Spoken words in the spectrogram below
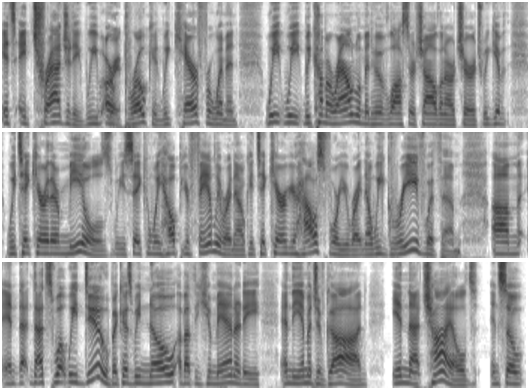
It's a tragedy. We are broken. We care for women. We we we come around women who have lost their child in our church. We give we take care of their meals. We say, "Can we help your family right now? Can we take care of your house for you right now?" We grieve with them, um, and that, that's what we do because we know about the humanity and the image of God in that child, and so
